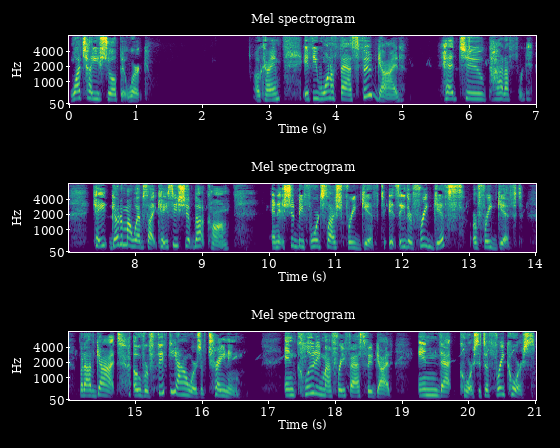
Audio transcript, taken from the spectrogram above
Watch how you show up at work. Okay. If you want a fast food guide, head to, God, I forget, go to my website, caseyship.com and it should be forward slash free gift. It's either free gifts or free gift, but I've got over 50 hours of training, including my free fast food guide in that course. It's a free course.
